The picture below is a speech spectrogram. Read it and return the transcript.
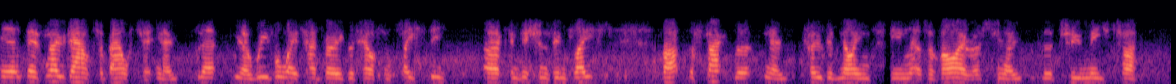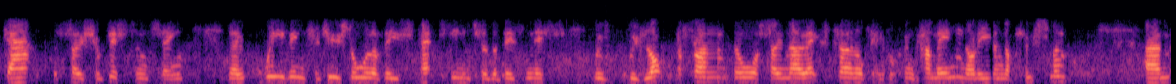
it, there's no doubt about it. You know, that, you know, we've always had very good health and safety uh, conditions in place, but the fact that you know COVID-19 as a virus, you know, the two-meter gap, the social distancing, you know, we've introduced all of these steps into the business. We've, we've locked the front door so no external people can come in, not even the postman. Um,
